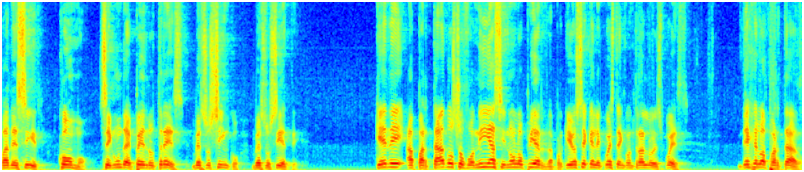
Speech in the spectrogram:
va a decir. ¿Cómo? Segunda de Pedro 3, verso 5, verso 7. Quede apartado Sofonías y no lo pierda, porque yo sé que le cuesta encontrarlo después. Déjelo apartado.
